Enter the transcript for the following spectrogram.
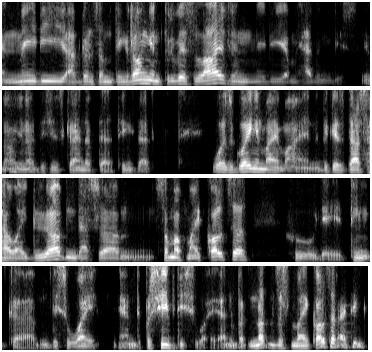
and maybe I've done something wrong in previous life, and maybe I'm having this. You know, you know, this is kind of the things that was going in my mind because that's how I grew up, and that's um, some of my culture who they think um, this way and perceive this way, and but not just my culture, I think,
